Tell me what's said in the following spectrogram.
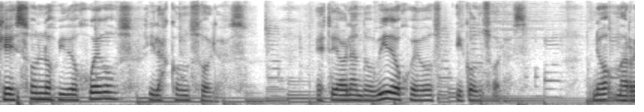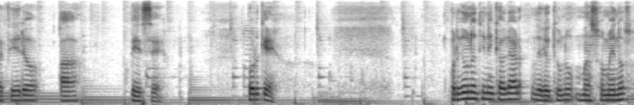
que son los videojuegos y las consolas. Estoy hablando videojuegos y consolas. No me refiero a PC. ¿Por qué? Porque uno tiene que hablar de lo que uno más o menos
